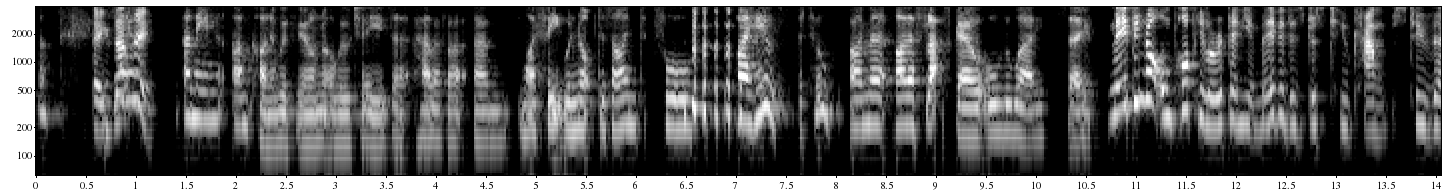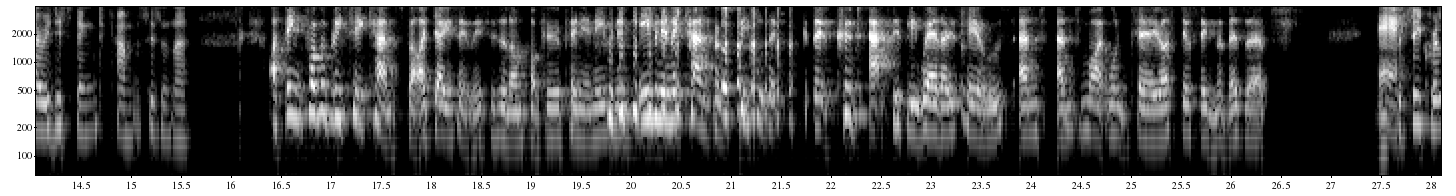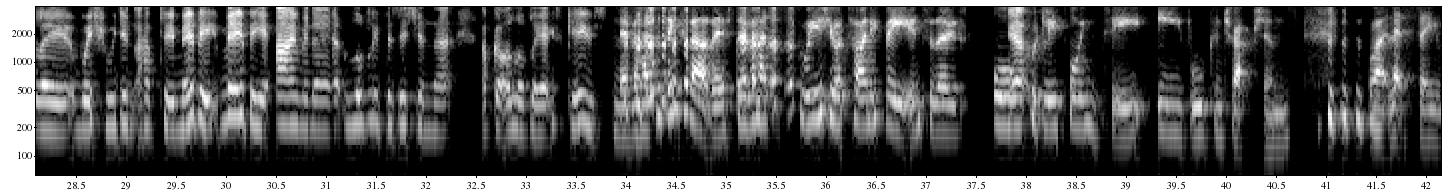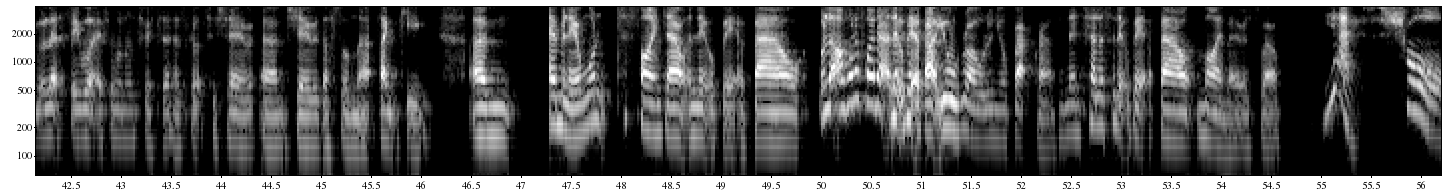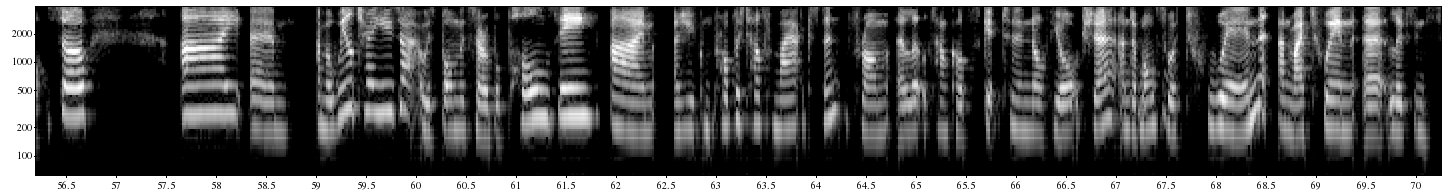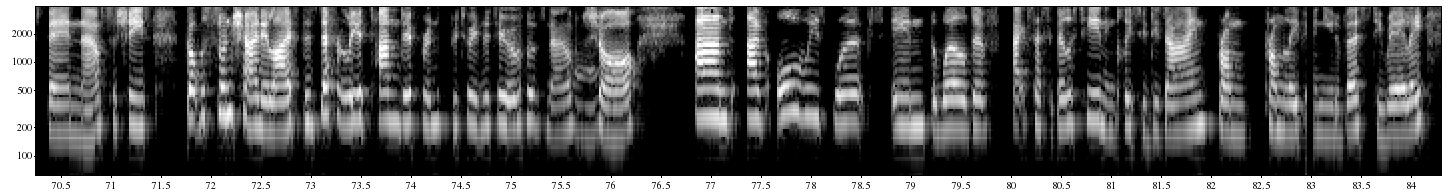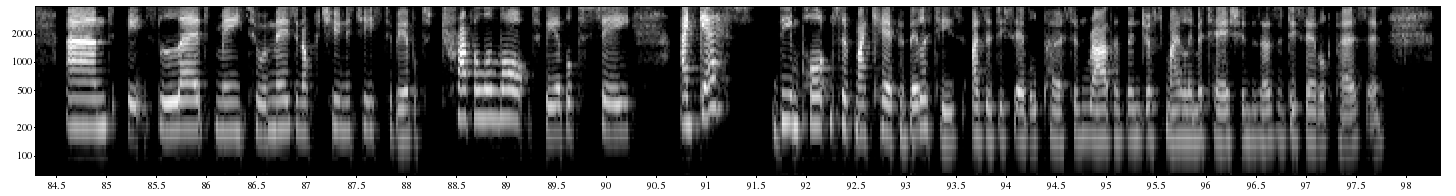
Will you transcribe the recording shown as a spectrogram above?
Exactly. Yeah. i mean i'm kind of with you. I'm not a wheelchair user. However um, my feet were not designed for high heels at all. I'm a i'm a flat scale all the way so. Maybe not unpopular opinion. Maybe there's just two camps two very distinct camps isn't there? I think probably two camps, but I don't think this is an unpopular opinion. Even in even in the camp of people that that could actively wear those heels and and might want to, I still think that there's a I secretly wish we didn't have to. Maybe, maybe I'm in a lovely position that I've got a lovely excuse. Never had to think about this. Never had to squeeze your tiny feet into those awkwardly pointy, evil contraptions. right, let's see. Well, let's see what everyone on Twitter has got to share um, share with us on that. Thank you. Um, Emily, I want to find out a little bit about, well, I want to find out a little bit about your role and your background, and then tell us a little bit about Mima as well. Yes, sure. So I um I'm a wheelchair user. I was born with cerebral palsy. I'm, as you can probably tell from my accent, from a little town called Skipton in North Yorkshire. And I'm also a twin, and my twin uh, lives in Spain now. So she's got the sunshiny life. There's definitely a tan difference between the two of us now, for sure. And I've always worked in the world of accessibility and inclusive design from from leaving university, really and it's led me to amazing opportunities to be able to travel a lot, to be able to see, I guess, the importance of my capabilities as a disabled person rather than just my limitations as a disabled person.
